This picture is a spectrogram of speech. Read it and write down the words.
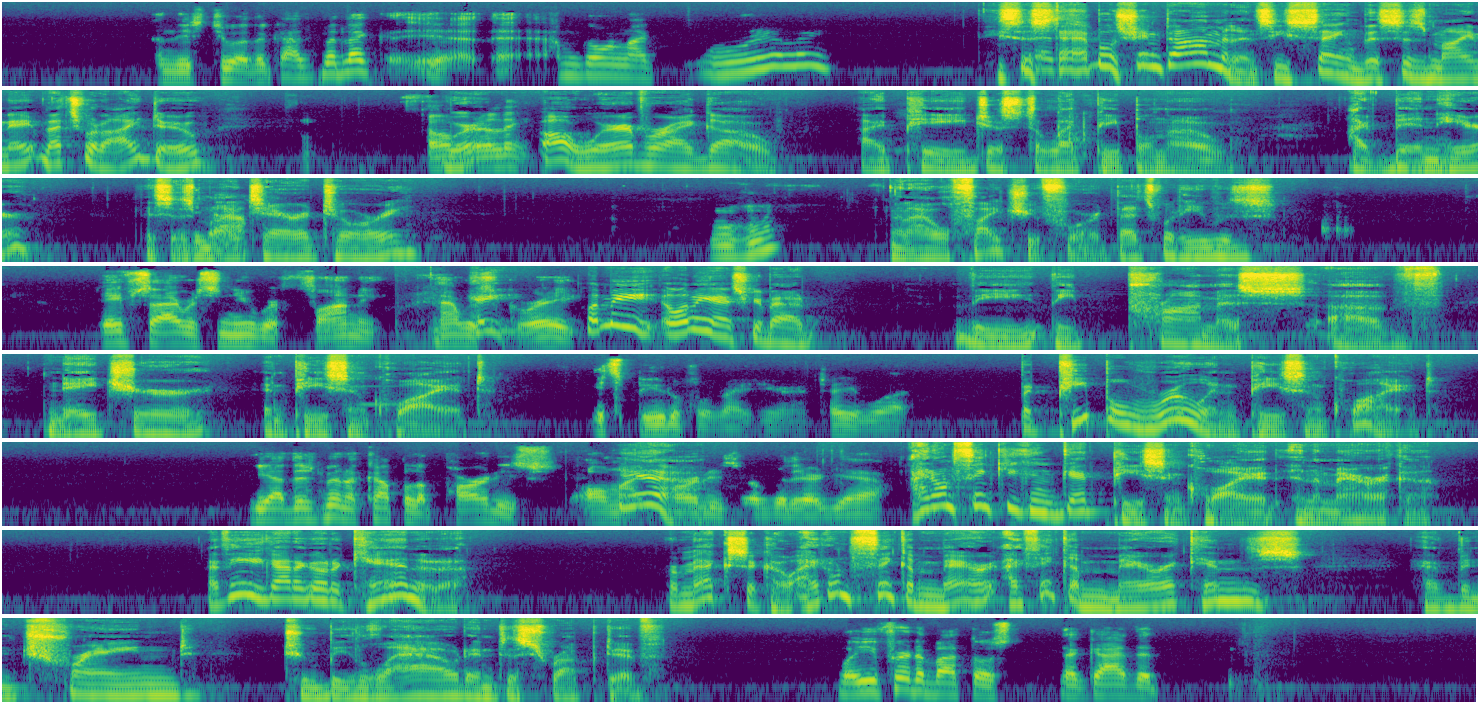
and these two other guys. But like, uh, I'm going like, really? He's establishing dominance. He's saying, "This is my name." That's what I do. Oh, Where- really? Oh, wherever I go, I pee just to let people know I've been here. This is my territory. Mm-hmm. And I will fight you for it. That's what he was. Dave Cyrus and you were funny. That was Hey, great. Let me let me ask you about the the promise of nature and peace and quiet. It's beautiful right here. I tell you what. But people ruin peace and quiet. Yeah, there's been a couple of parties, all night Yeah. parties over there. Yeah. I don't think you can get peace and quiet in America. I think you got to go to Canada or Mexico. I don't think Amer- I think Americans have been trained to be loud and disruptive. Well, you've heard about those that guy that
